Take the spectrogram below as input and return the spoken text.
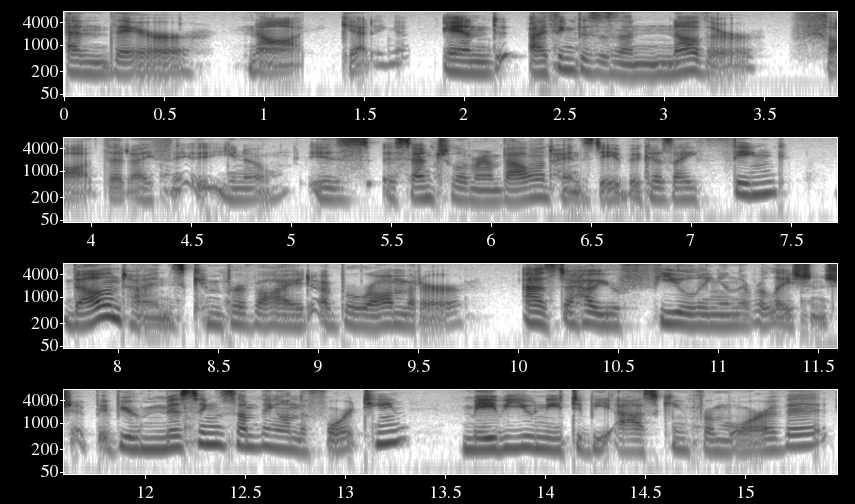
and they're not getting it. And I think this is another thought that I think, you know, is essential around Valentine's Day because I think Valentine's can provide a barometer as to how you're feeling in the relationship. If you're missing something on the 14th, maybe you need to be asking for more of it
